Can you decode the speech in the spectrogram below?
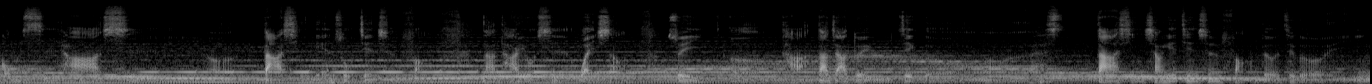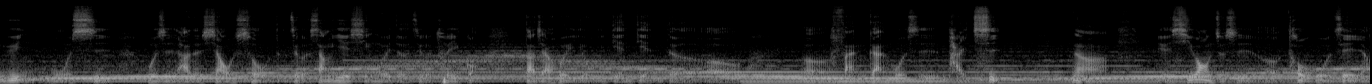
公司，它是呃大型连锁健身房，那它又是外商，所以，呃，它大家对于这个呃大型商业健身房的这个营运模式。或是它的销售的这个商业行为的这个推广，大家会有一点点的呃呃反感或是排斥。那也希望就是呃透过这样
